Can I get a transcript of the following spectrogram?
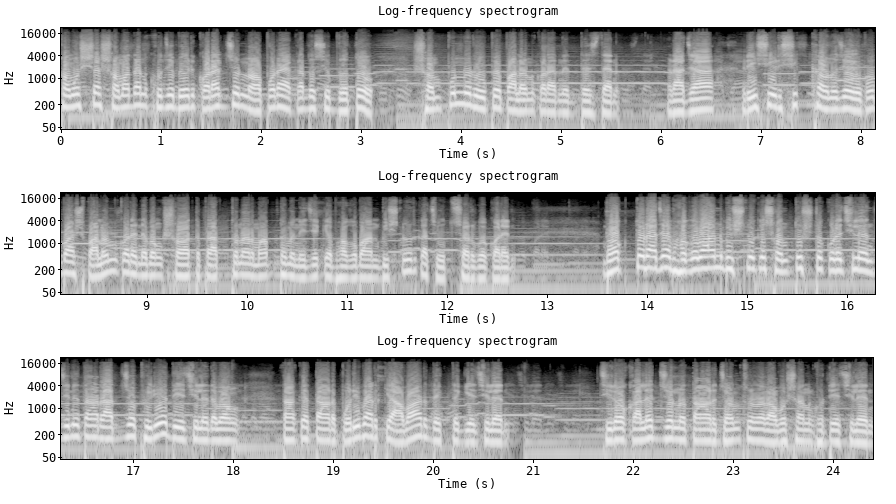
সমস্যার সমাধান খুঁজে বের করার জন্য অপরা একাদশী ব্রত সম্পূর্ণরূপে পালন করার নির্দেশ দেন। রাজা ঋষির শিক্ষা অনুযায়ী উপবাস পালন করেন এবং সৎ প্রার্থনার মাধ্যমে নিজেকে ভগবান বিষ্ণুর কাছে উৎসর্গ করেন। ভক্ত রাজা ভগবান বিষ্ণুকে সন্তুষ্ট করেছিলেন যিনি তাঁর রাজ্য ফিরিয়ে দিয়েছিলেন এবং তাকে তার পরিবারকে আবার দেখতে গিয়েছিলেন। চিরকালের জন্য তাঁর যন্ত্রণার অবসান ঘটিয়েছিলেন।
